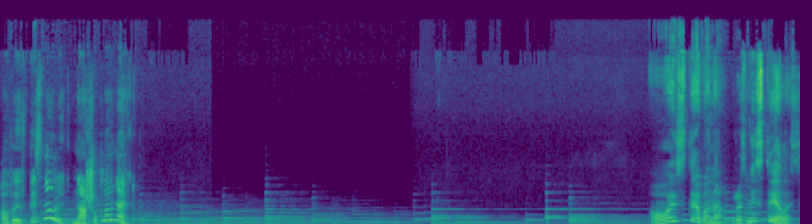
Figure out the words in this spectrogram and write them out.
А ви впізнали нашу планету? Ось де вона розмістилась.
